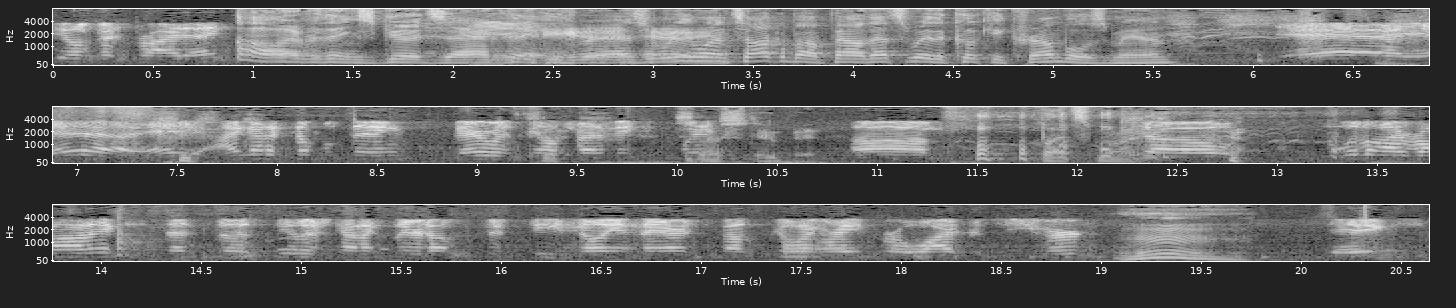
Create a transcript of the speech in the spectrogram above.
Feel Good Friday? Oh, everything's good, Zach. Thank you for asking. What do you want to talk about, pal? That's the way the cookie crumbles, man. Yeah, yeah. Hey, I got a couple things. Bear with me. I'll try to make it quick. So quick. stupid. Um, But smart. so it's a little ironic that the Steelers kind of cleared up 15 million there. It's about the going rate for a wide receiver. Mm. Diggs.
